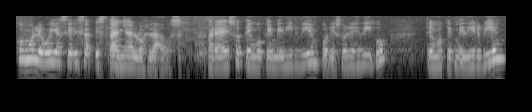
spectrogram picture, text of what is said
¿Cómo le voy a hacer esa pestaña a los lados? Para eso tengo que medir bien, por eso les digo, tengo que medir bien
